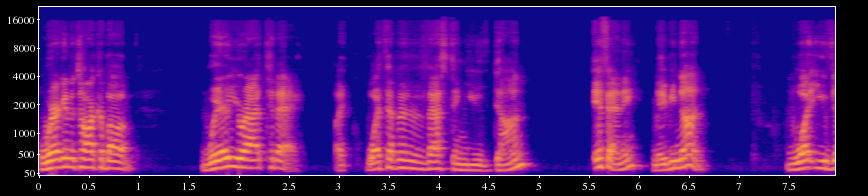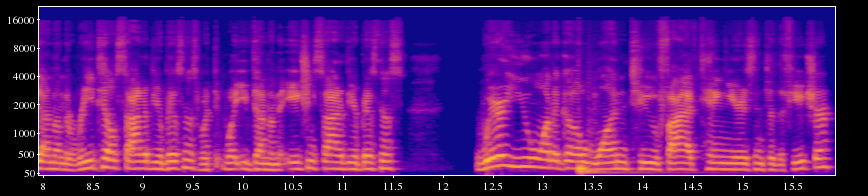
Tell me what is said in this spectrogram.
We're going to talk about where you're at today, like what type of investing you've done, if any, maybe none. What you've done on the retail side of your business, what, what you've done on the agent side of your business, where you want to go one, two, five, ten years into the future,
